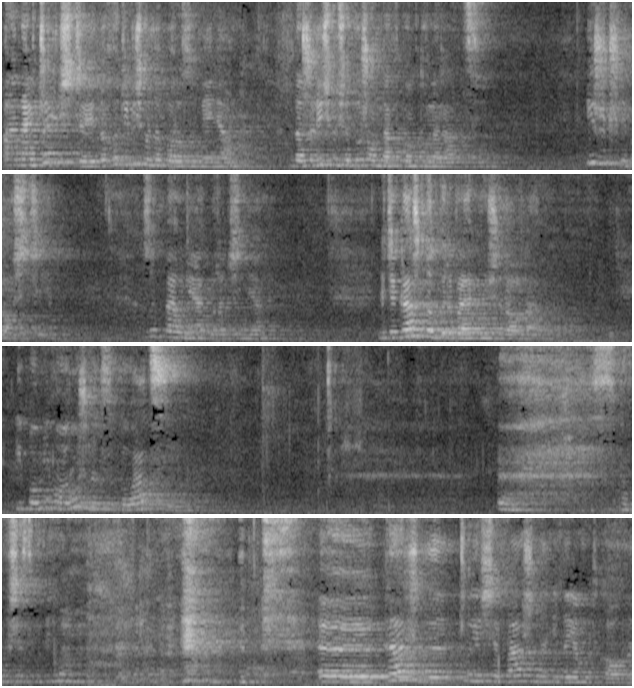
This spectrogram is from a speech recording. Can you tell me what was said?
Ale najczęściej dochodziliśmy do porozumienia, darzyliśmy się dużą dawką tolerancji i życzliwości. Zupełnie jak w rodzinie, gdzie każdy odgrywa jakąś rolę. I pomimo różnych sytuacji, Ech, Znowu się zgubiłam. E, Każdy czuje się ważny i wyjątkowy.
